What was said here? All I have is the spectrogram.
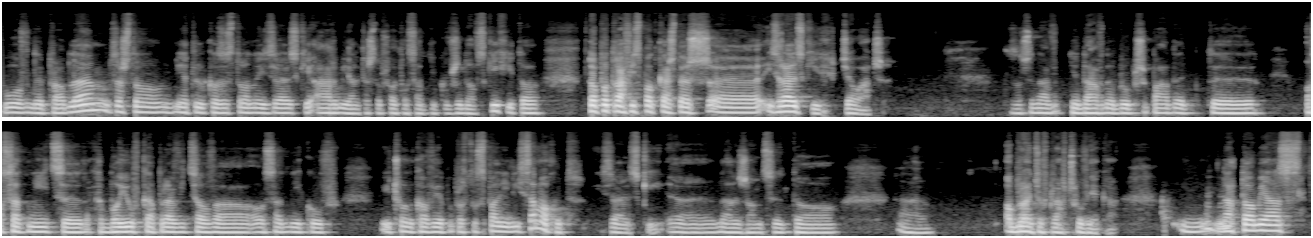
główny problem. Zresztą nie tylko ze strony izraelskiej armii, ale też na przykład osadników żydowskich i to, to potrafi spotkać też e, izraelskich działaczy. To znaczy, nawet niedawno był przypadek, gdy osadnicy, taka bojówka prawicowa osadników i członkowie po prostu spalili samochód izraelski należący do obrońców praw człowieka. Mhm. Natomiast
